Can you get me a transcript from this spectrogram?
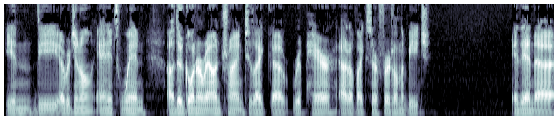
in the original, and it's when uh, they're going around trying to like uh, rip hair out of like surfers on the beach, and then uh,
